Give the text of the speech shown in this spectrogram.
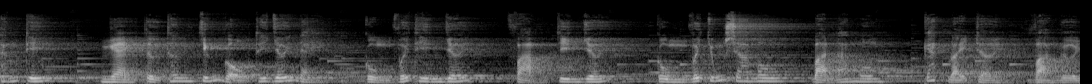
thắng trí ngài từ thân chứng ngộ thế giới này cùng với thiên giới, phạm thiên giới, cùng với chúng sa môn, bà la môn, các loài trời và người.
